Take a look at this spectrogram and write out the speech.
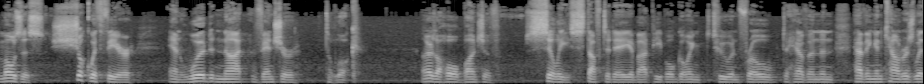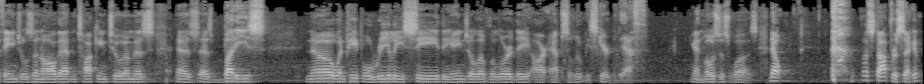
Moses shook with fear and would not venture to look. There's a whole bunch of silly stuff today about people going to and fro to heaven and having encounters with angels and all that and talking to them as, as, as buddies. No, when people really see the angel of the Lord, they are absolutely scared to death. And Moses was. Now, let's stop for a second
